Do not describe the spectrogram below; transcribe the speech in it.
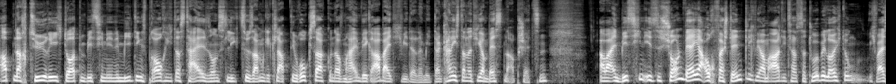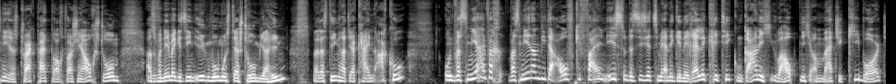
ab nach Zürich, dort ein bisschen in den Meetings brauche ich das Teil, sonst liegt zusammengeklappt im Rucksack und auf dem Heimweg arbeite ich wieder damit. Dann kann ich es dann natürlich am besten abschätzen. Aber ein bisschen ist es schon, wäre ja auch verständlich. Wir haben A, die Tastaturbeleuchtung. Ich weiß nicht, das Trackpad braucht wahrscheinlich auch Strom. Also von dem her gesehen, irgendwo muss der Strom ja hin, weil das Ding hat ja keinen Akku. Und was mir einfach, was mir dann wieder aufgefallen ist, und das ist jetzt mehr eine generelle Kritik und gar nicht, überhaupt nicht am Magic Keyboard,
